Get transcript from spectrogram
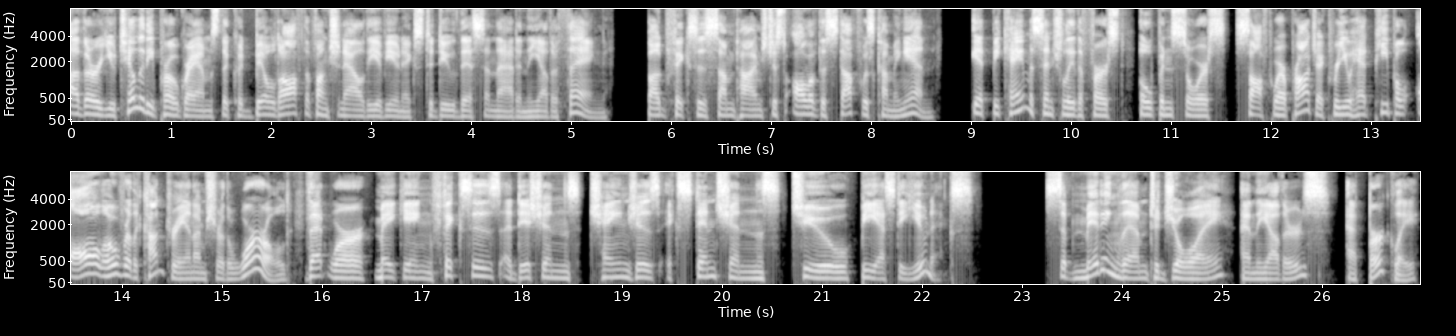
other utility programs that could build off the functionality of Unix to do this and that and the other thing. Bug fixes sometimes, just all of the stuff was coming in. It became essentially the first open source software project where you had people all over the country and I'm sure the world that were making fixes, additions, changes, extensions to BSD Unix submitting them to Joy and the others at Berkeley,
